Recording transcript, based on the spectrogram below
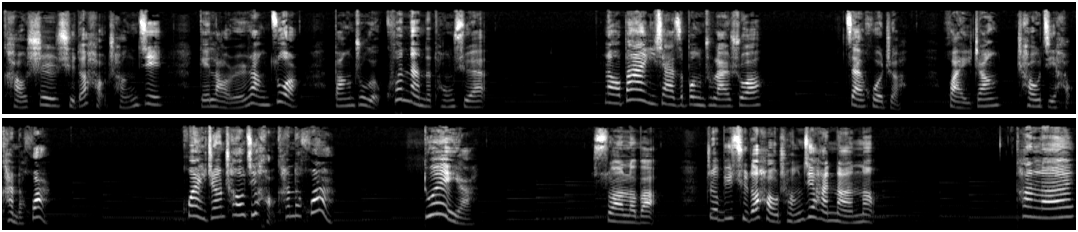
考试取得好成绩，给老人让座，帮助有困难的同学。老爸一下子蹦出来说：“再或者，画一张超级好看的画儿。画一张超级好看的画儿，对呀。算了吧，这比取得好成绩还难呢。看来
